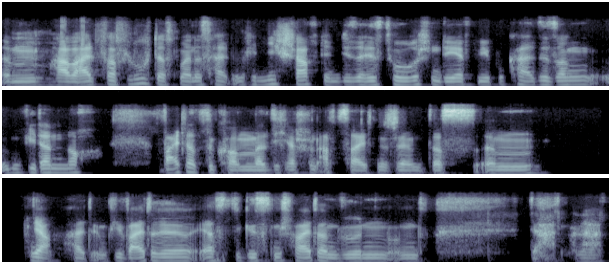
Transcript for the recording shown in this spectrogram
ähm, habe halt verflucht, dass man es halt irgendwie nicht schafft, in dieser historischen DFB-Pokalsaison irgendwie dann noch weiterzukommen, weil sich ja schon abzeichnete, dass ähm, ja halt irgendwie weitere Erstligisten scheitern würden und ja, man, hat,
